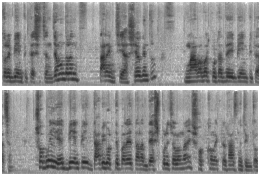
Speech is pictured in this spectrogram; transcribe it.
ধরে বিএনপিতে এসেছেন। যেমন ধরেন তারেক জিয়া, সেও কিন্তু মা বাবার কোটাতেই বিএনপিতে আছেন। সব মিলিয়ে বিএনপি দাবি করতে পারে তারা দেশ পরিচালনায় সক্ষম একটা রাজনৈতিক দল।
